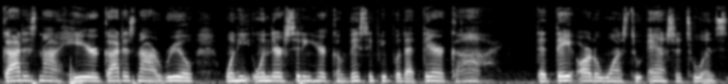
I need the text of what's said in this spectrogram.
God is not here. God is not real when he when they're sitting here convincing people that they're God, that they are the ones to answer to and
